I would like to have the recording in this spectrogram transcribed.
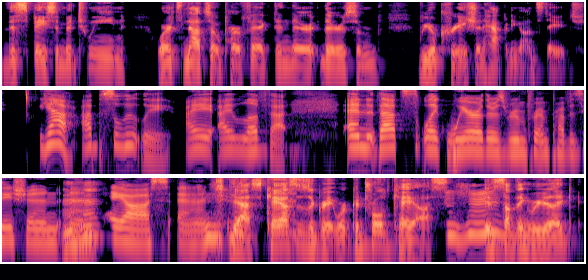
the space in between where it's not so perfect and there there's some real creation happening on stage. Yeah, absolutely. I I love that. And that's like where there's room for improvisation and chaos and yes, chaos is a great word. Controlled chaos Mhm. is something where you're like,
